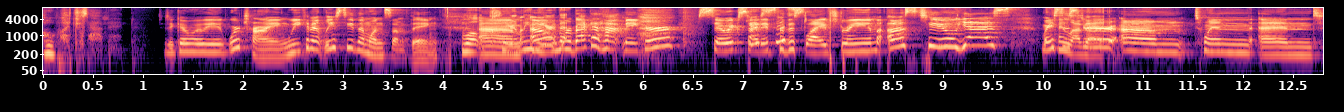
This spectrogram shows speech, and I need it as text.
Oh, what just happened? Did it go away? We're trying. We can at least see them on something. Well, clearly oh, the- Rebecca Hatmaker. So excited for this live stream. Us too. Yes. My sister, um, twin and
